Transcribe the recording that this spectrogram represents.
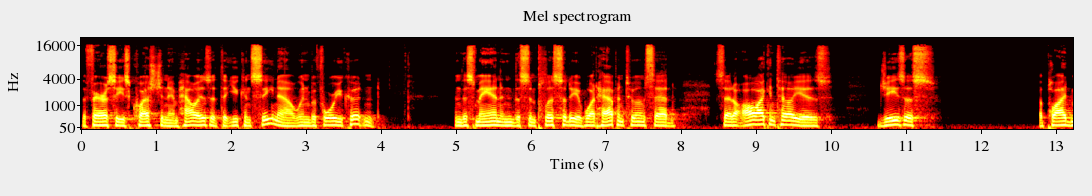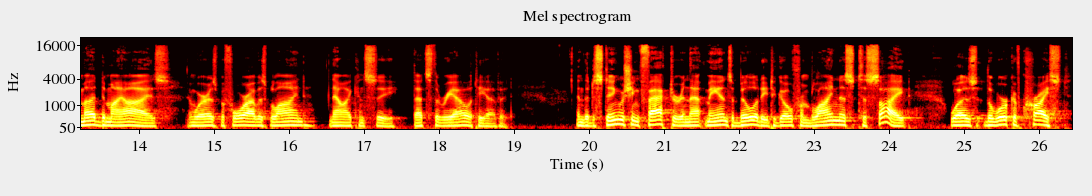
The Pharisees questioned him, How is it that you can see now when before you couldn't? And this man, in the simplicity of what happened to him, said, said All I can tell you is Jesus applied mud to my eyes, and whereas before I was blind, now I can see. That's the reality of it. And the distinguishing factor in that man's ability to go from blindness to sight was the work of Christ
